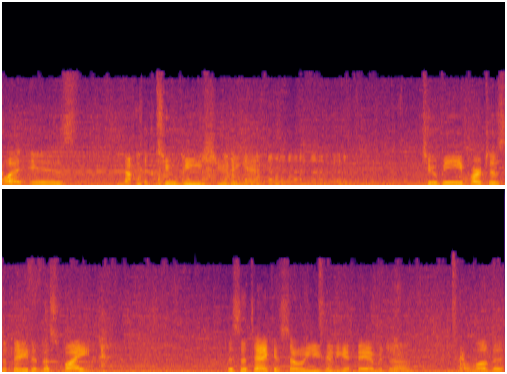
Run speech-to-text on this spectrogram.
What is not 2B shooting at? 2B, participate in this fight. This attack is so easy to get damage on. I love it.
